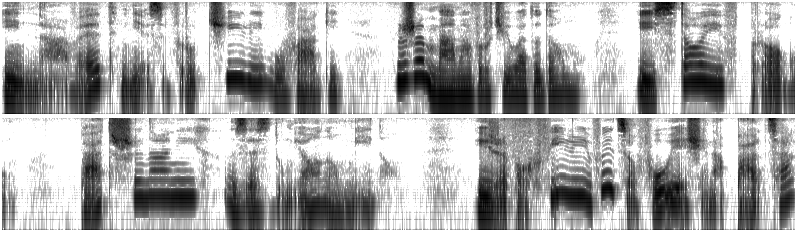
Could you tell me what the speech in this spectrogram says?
I nawet nie zwrócili uwagi, że mama wróciła do domu i stoi w progu, patrzy na nich ze zdumioną miną i że po chwili wycofuje się na palcach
